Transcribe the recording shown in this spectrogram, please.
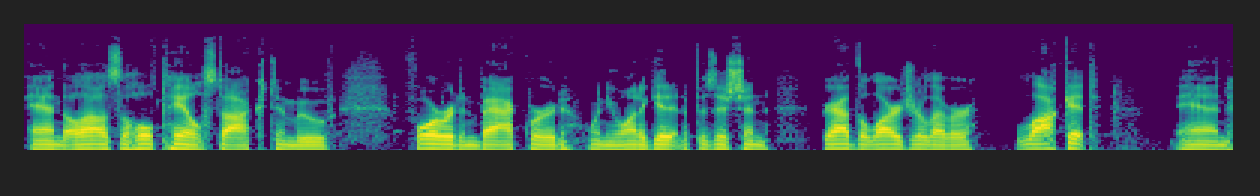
and allows the whole tailstock to move forward and backward. When you want to get it in a position grab the larger lever lock it and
